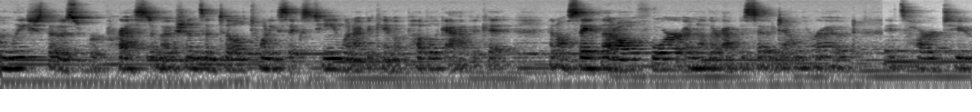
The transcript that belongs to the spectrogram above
unleash those repressed emotions until 2016 when I became a public advocate. And I'll save that all for another episode down the road. It's hard to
